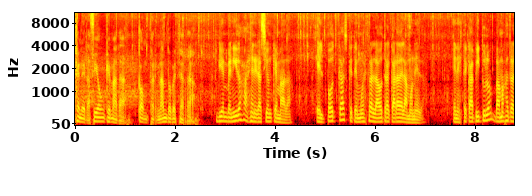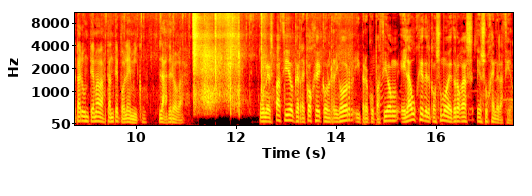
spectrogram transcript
Generación Quemada, con Fernando Becerra. Bienvenidos a Generación Quemada el podcast que te muestra la otra cara de la moneda. En este capítulo vamos a tratar un tema bastante polémico, las drogas. Un espacio que recoge con rigor y preocupación el auge del consumo de drogas en su generación.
